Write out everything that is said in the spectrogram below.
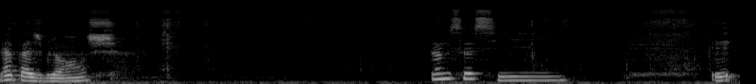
la page blanche. Comme ceci. Et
